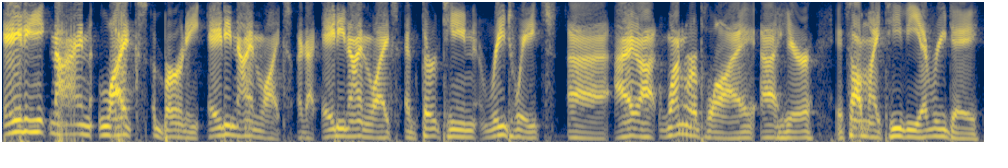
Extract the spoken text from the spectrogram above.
89 likes, Bernie. 89 likes. I got 89 likes and 13 retweets. Uh, I got one reply uh, here. It's on my TV every day.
